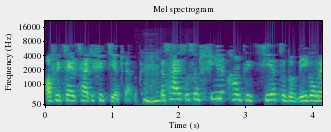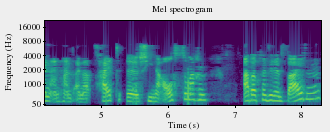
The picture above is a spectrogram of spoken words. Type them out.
offiziell zertifiziert werden. Mhm. Das heißt, es sind viele komplizierte Bewegungen anhand einer Zeitschiene auszumachen. Aber Präsident Biden,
